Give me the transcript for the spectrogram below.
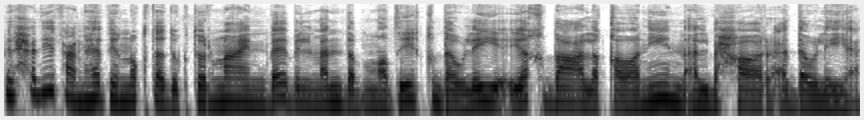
بالحديث عن هذه النقطة دكتور معن باب المندب مضيق دولي يخضع لقوانين البحار الدولية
